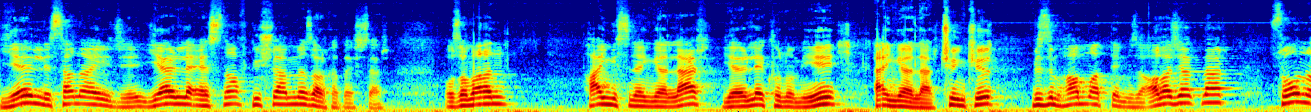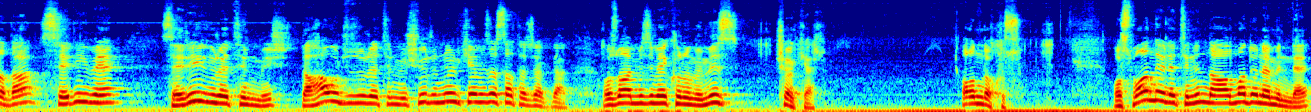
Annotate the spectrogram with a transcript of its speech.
yerli sanayici, yerli esnaf güçlenmez arkadaşlar. O zaman hangisini engeller? Yerli ekonomiyi engeller. Çünkü bizim ham maddemizi alacaklar. Sonra da seri ve seri üretilmiş, daha ucuz üretilmiş ürünü ülkemize satacaklar. O zaman bizim ekonomimiz çöker. 19. Osmanlı Devleti'nin dağılma döneminde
